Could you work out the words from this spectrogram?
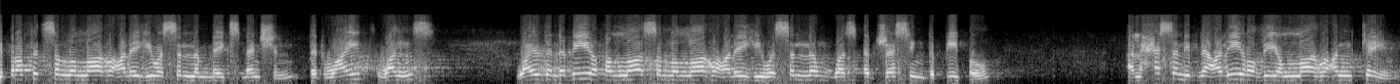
the Prophet wasallam makes mention that once while the Nabi of Allah wasallam was addressing the people, Al-Hasan ibn Ali radiyallahu an came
